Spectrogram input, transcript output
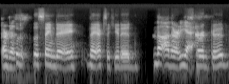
they're just the same day they executed the other. Yes, they're good.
